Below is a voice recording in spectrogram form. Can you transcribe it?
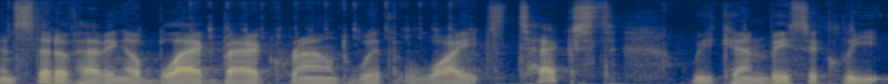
Instead of having a black background with white text, we can basically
